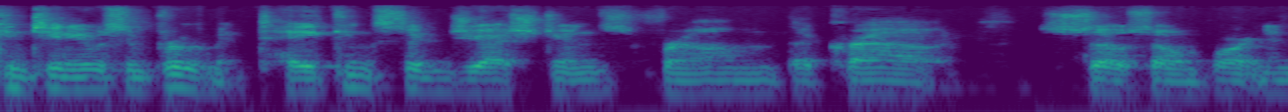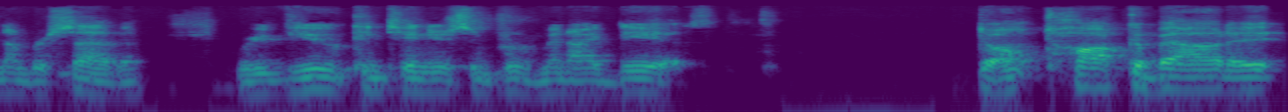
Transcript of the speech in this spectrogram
continuous improvement, taking suggestions from the crowd. So, so important. And number seven, review continuous improvement ideas. Don't talk about it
